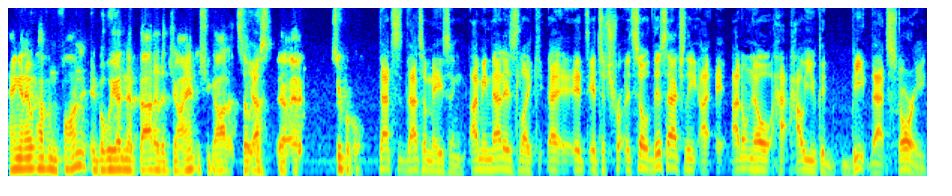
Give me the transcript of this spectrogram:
hanging out having fun and, but we got an at bat at a giant and she got it. So Yeah. it was uh, super cool That's that's amazing. I mean, that is like uh, it's it's a tr- so this actually I I don't know how you could beat that story,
